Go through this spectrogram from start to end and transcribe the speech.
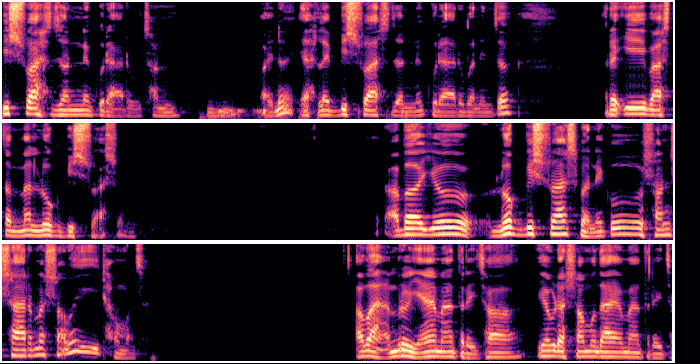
विश्वासजन्य कुराहरू छन्। होइन? यसलाई विश्वासजन्य कुराहरू भनिन्छ र यी वास्तवमा लोकविश्वास हुन्। अब यो लोकविश्वास भनेको संसारमा सबै ठाउँमा छ। अब हाम्रो यहाँ मात्रै छ एउटा समुदाय मात्रै छ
